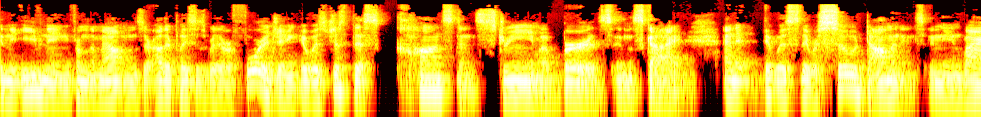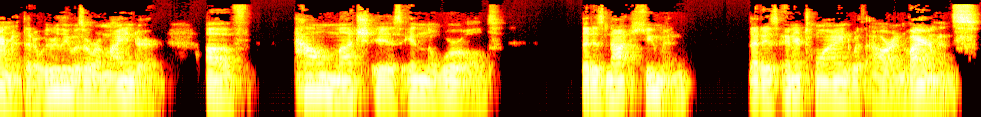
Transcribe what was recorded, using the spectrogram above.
in the evening from the mountains or other places where they were foraging, it was just this constant stream of birds in the sky. And it, it was, they were so dominant in the environment that it really was a reminder of how much is in the world that is not human, that is intertwined with our environments,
